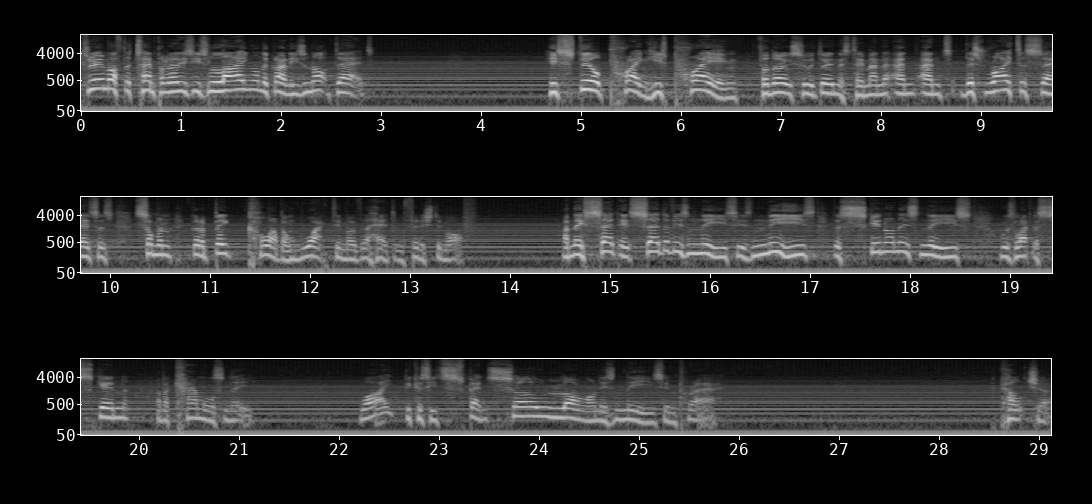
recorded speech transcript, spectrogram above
threw him off the temple, and as he's lying on the ground, he's not dead. He's still praying. He's praying for those who are doing this to him. And, and, and this writer says, as someone got a big club and whacked him over the head and finished him off. And they said, it said of his knees, his knees, the skin on his knees was like the skin of a camel's knee. Why? Because he'd spent so long on his knees in prayer. Culture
